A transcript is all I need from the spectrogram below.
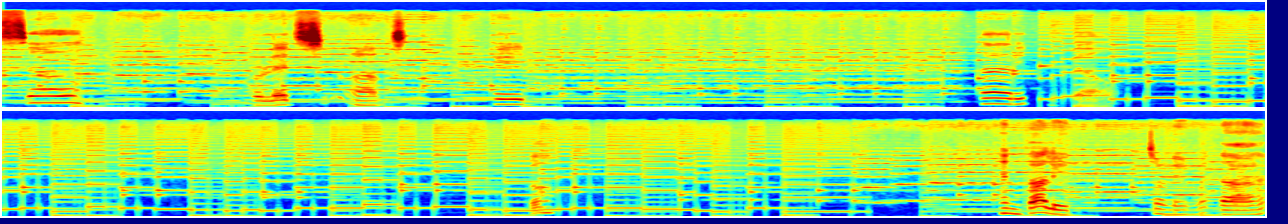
yeah Ritzel so let's um trade the Ritzel go and valid. So name what the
